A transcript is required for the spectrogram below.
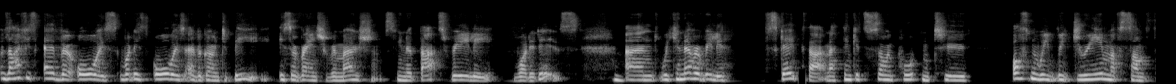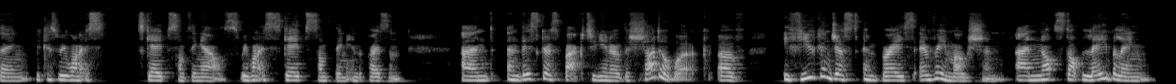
life is ever always what is always ever going to be is a range of emotions. You know that's really what it is. Mm-hmm. and we can never really escape that. And i think it's so important to often we, we dream of something because we want to escape something else. We want to escape something in the present. And and this goes back to you know the shadow work of if you can just embrace every emotion and not stop labeling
